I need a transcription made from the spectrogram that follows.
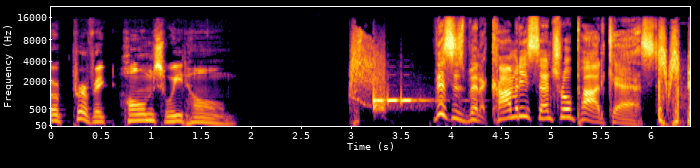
your perfect home sweet home. This has been a Comedy Central podcast.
